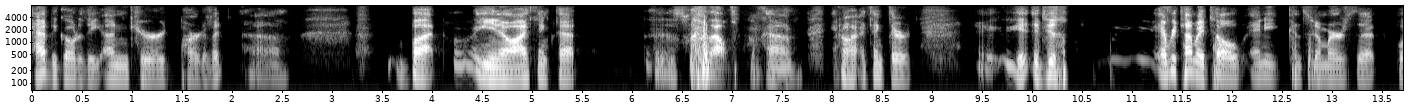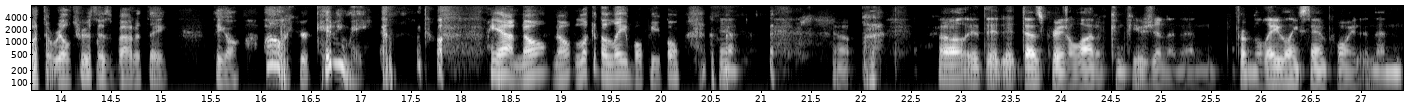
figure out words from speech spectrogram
had to go to the uncured part of it. Uh, but you know, I think that is, well, uh, you know, I think they're it, it just every time I tell any consumers that what the real truth is about it, they they go, "Oh, you're kidding me." yeah, no, no. Look at the label, people. yeah. yeah. Well, it, it, it does create a lot of confusion, and then from the labeling standpoint, and then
